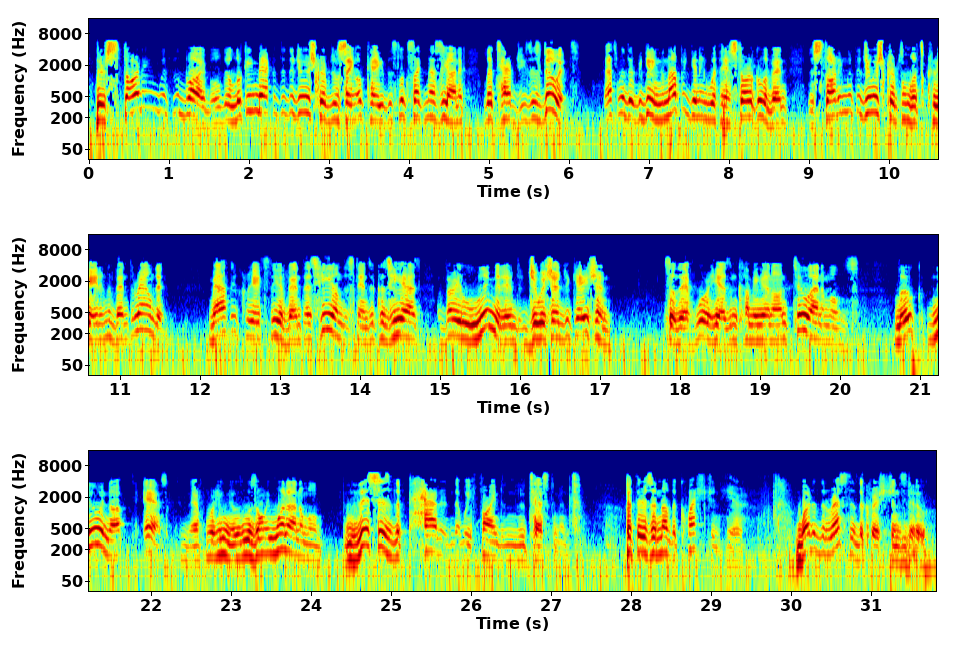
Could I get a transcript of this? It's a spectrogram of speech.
They're starting with the Bible. They're looking back into the Jewish scriptures and saying, okay, this looks like messianic. Let's have Jesus do it. That's where they're beginning. They're not beginning with a historical event. They're starting with the Jewish scripture. And let's create an event around it. Matthew creates the event as he understands it because he has a very limited Jewish education. So therefore, he has him coming in on two animals. Luke knew enough to ask, and therefore he knew there was only one animal. This is the pattern that we find in the New Testament. But there's another question here. What did the rest of the Christians do?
